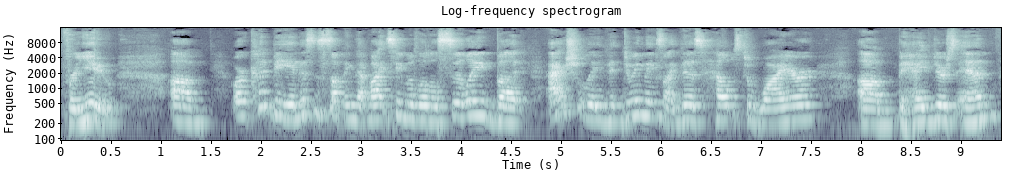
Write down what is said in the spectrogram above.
for you. Um, or it could be, and this is something that might seem a little silly, but actually doing things like this helps to wire um, behaviors in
